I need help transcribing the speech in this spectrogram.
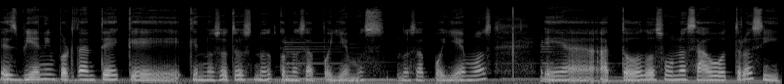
es bien importante que, que nosotros nos apoyemos, nos apoyemos eh, a, todos unos a otros y,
